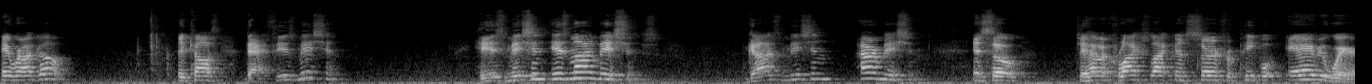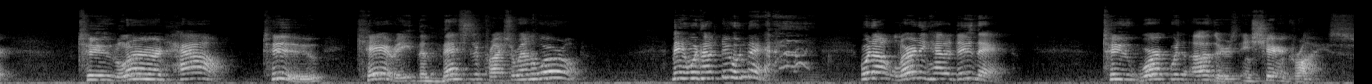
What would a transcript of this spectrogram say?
everywhere I go. Because that's His mission. His mission is my missions. God's mission, our mission. And so, to have a Christ like concern for people everywhere, to learn how to carry the message of Christ around the world. Man, we're not doing that. we're not learning how to do that. To work with others in sharing Christ.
